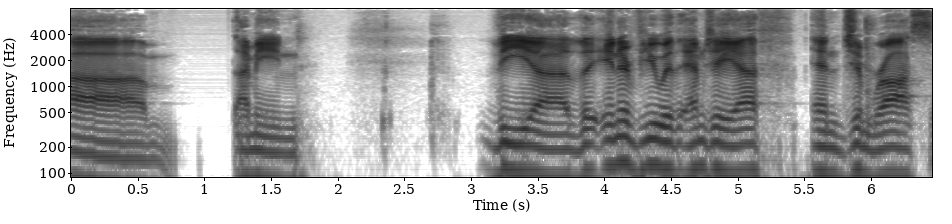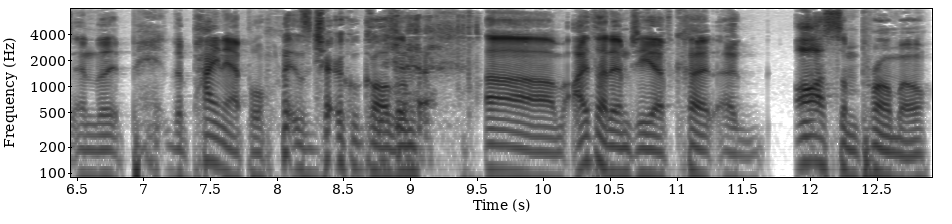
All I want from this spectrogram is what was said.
Um, I mean, the uh, the interview with MJF and Jim Ross and the the pineapple, as Jericho calls him. um, I thought MJF cut a awesome promo.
